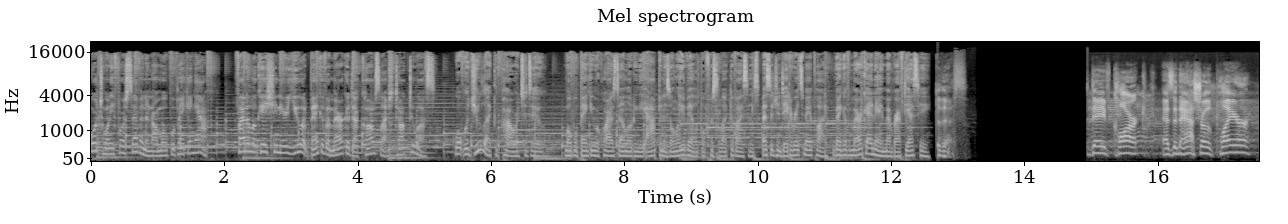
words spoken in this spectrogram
or 24-7 in our mobile banking app. Find a location near you at bankofamerica.com slash talk to us. What would you like the power to do? Mobile banking requires downloading the app and is only available for select devices. Message and data rates may apply. Bank of America and a member FDIC. This. Dave Clark as an Astro player –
